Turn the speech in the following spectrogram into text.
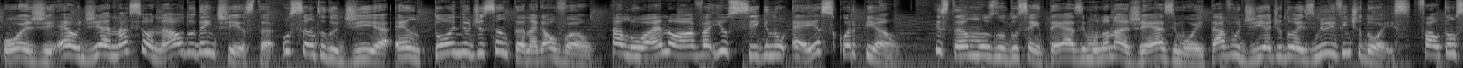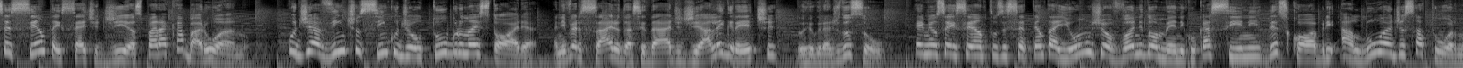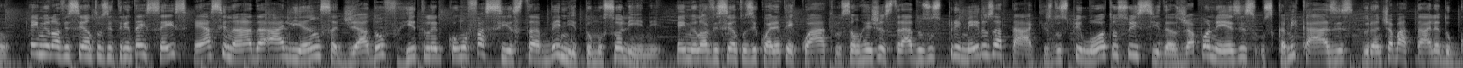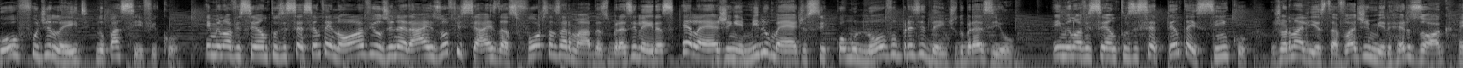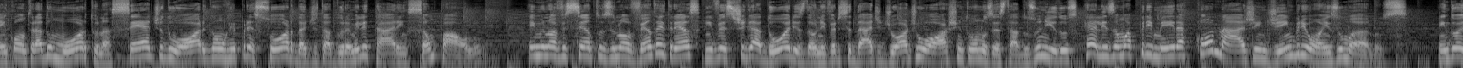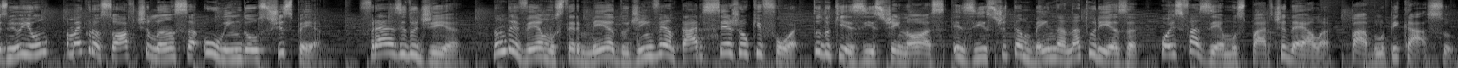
Hoje é o Dia Nacional do Dentista. O santo do dia é Antônio de Santana Galvão. A lua é nova e o signo é escorpião. Estamos no duzentésimo nonagésimo oitavo dia de 2022. Faltam 67 dias para acabar o ano. O dia 25 de outubro na história, aniversário da cidade de Alegrete, do Rio Grande do Sul. Em 1671, Giovanni Domenico Cassini descobre a Lua de Saturno. Em 1936, é assinada a aliança de Adolf Hitler com o fascista Benito Mussolini. Em 1944, são registrados os primeiros ataques dos pilotos suicidas japoneses, os kamikazes, durante a Batalha do Golfo de Leyte, no Pacífico. Em 1969, os generais oficiais das Forças Armadas Brasileiras elegem Emílio Médici como novo presidente do Brasil. Em 1975, o jornalista Vladimir Herzog é encontrado morto na sede do órgão repressor da ditadura militar em São Paulo. Em 1993, investigadores da Universidade George Washington, nos Estados Unidos, realizam a primeira clonagem de embriões humanos. Em 2001, a Microsoft lança o Windows XP. Frase do dia: não devemos ter medo de inventar seja o que for. Tudo que existe em nós existe também na natureza, pois fazemos parte dela. Pablo Picasso.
